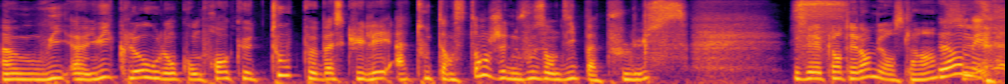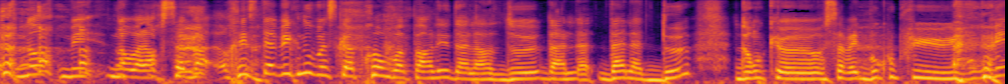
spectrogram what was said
Un, huis- un huis clos où l'on comprend que tout peut basculer à tout instant. Je ne vous en dis pas plus. Vous avez planté l'ambiance là. Hein. Non mais non mais non alors ça va. Rester avec nous parce qu'après on va parler d'Ala 2 d'Ala d'Ala 2 donc euh, ça va être beaucoup plus mais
